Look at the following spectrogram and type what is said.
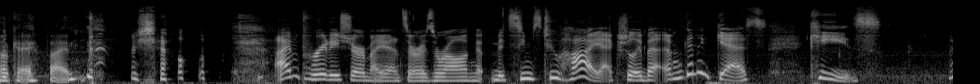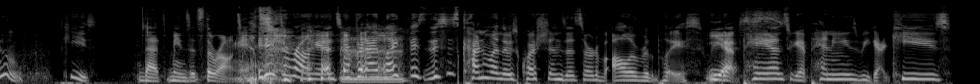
Okay, fine. Michelle. I'm pretty sure my answer is wrong. It seems too high, actually, but I'm going to guess keys. Ooh, keys. That means it's the wrong answer. It is the wrong answer, but I like this. This is kind of one of those questions that's sort of all over the place. We Yes. got pants, we got pennies, we got keys.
